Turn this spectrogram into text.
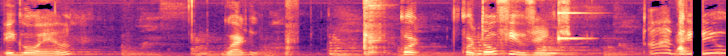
Pegou ela. Guardou. Cor, cortou o fio, gente. Ah, abriu.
